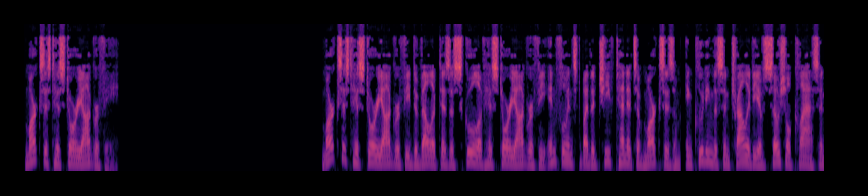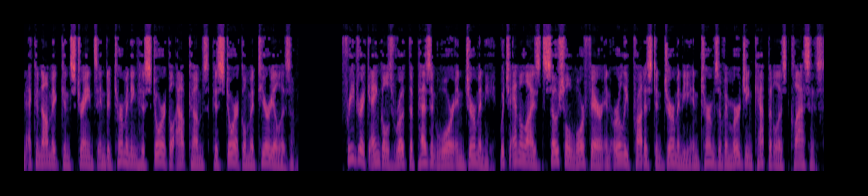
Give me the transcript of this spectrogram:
Marxist historiography Marxist historiography developed as a school of historiography influenced by the chief tenets of Marxism, including the centrality of social class and economic constraints in determining historical outcomes historical materialism. Friedrich Engels wrote The Peasant War in Germany, which analyzed social warfare in early Protestant Germany in terms of emerging capitalist classes.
